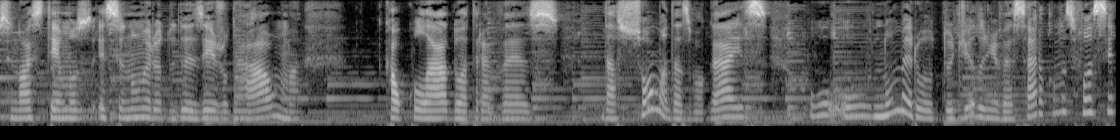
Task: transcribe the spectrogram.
Se nós temos esse número do desejo da alma, calculado através da soma das vogais, o, o número do dia do aniversário é como se fosse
